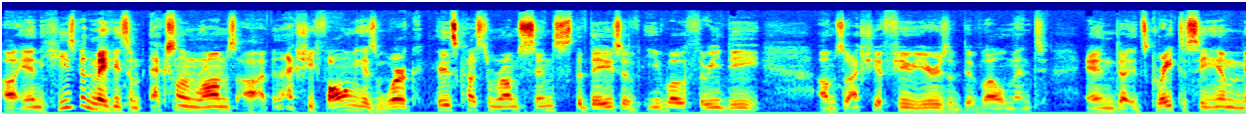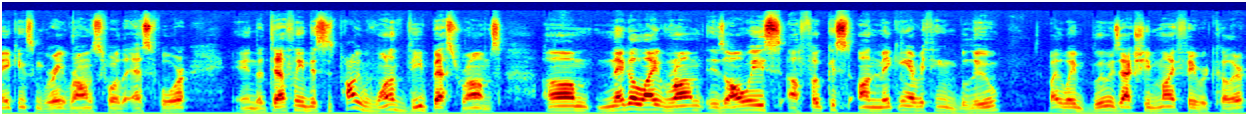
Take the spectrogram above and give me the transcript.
Uh, and he's been making some excellent ROMs. Uh, I've been actually following his work, his custom ROMs, since the days of Evo 3D. Um, so actually a few years of development and uh, it's great to see him making some great ROMs for the S4 and uh, definitely this is probably one of the best ROMs. Um, Negalite ROM is always uh, focused on making everything blue. By the way, blue is actually my favorite color,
